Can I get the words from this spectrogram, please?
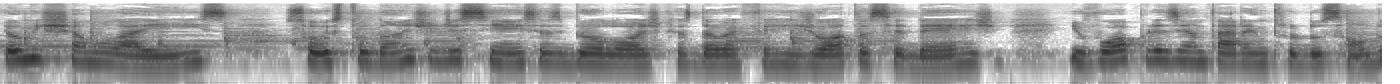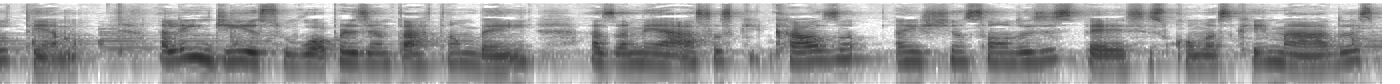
Eu me chamo Laís, sou estudante de Ciências Biológicas da UFRJ CEDERJ e vou apresentar a introdução do tema. Além disso, vou apresentar também as ameaças que causam a extinção das espécies, como as queimadas,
